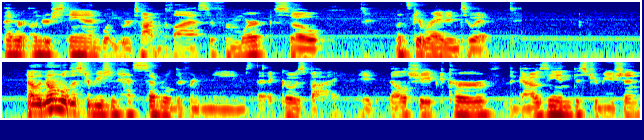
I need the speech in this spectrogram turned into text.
better understand what you were taught in class or from work, so let's get right into it. Now, the normal distribution has several different names that it goes by. A bell-shaped curve, the Gaussian distribution,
